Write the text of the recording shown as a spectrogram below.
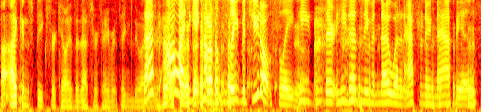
I, I can speak for Kelly that that's her favorite thing to do. That's I like to get caught up on sleep, but you don't sleep. Yeah. He there, he doesn't even know what an afternoon nap is.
